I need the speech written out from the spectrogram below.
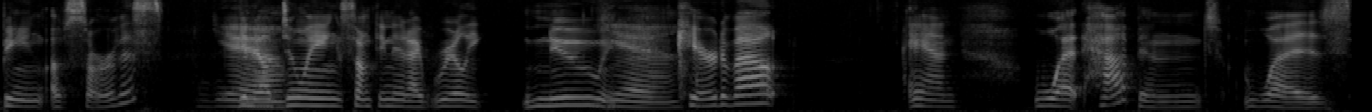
being of service Yeah. you know, doing something that I really knew and yeah. cared about. And what happened was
